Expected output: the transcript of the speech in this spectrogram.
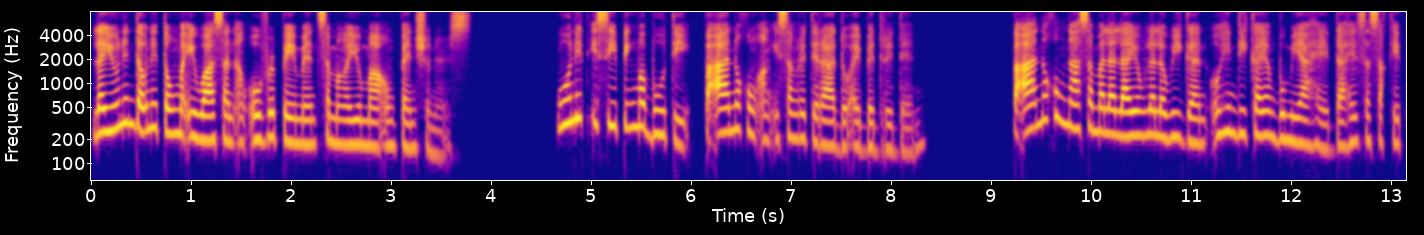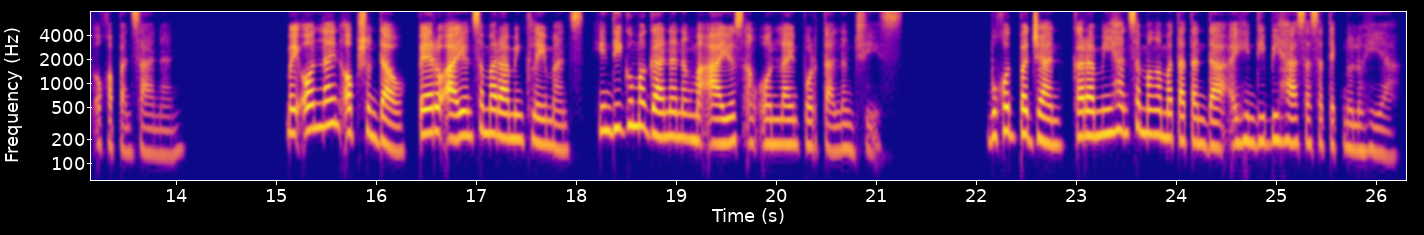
Layunin daw nitong maiwasan ang overpayment sa mga yumaong pensioners. Ngunit isiping mabuti, paano kung ang isang retirado ay bedridden? Paano kung nasa malalayong lalawigan o hindi kayang bumiyahe dahil sa sakit o kapansanan? May online option daw, pero ayon sa maraming claimants, hindi gumagana ng maayos ang online portal ng GIS. Bukod pa dyan, karamihan sa mga matatanda ay hindi bihasa sa teknolohiya.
